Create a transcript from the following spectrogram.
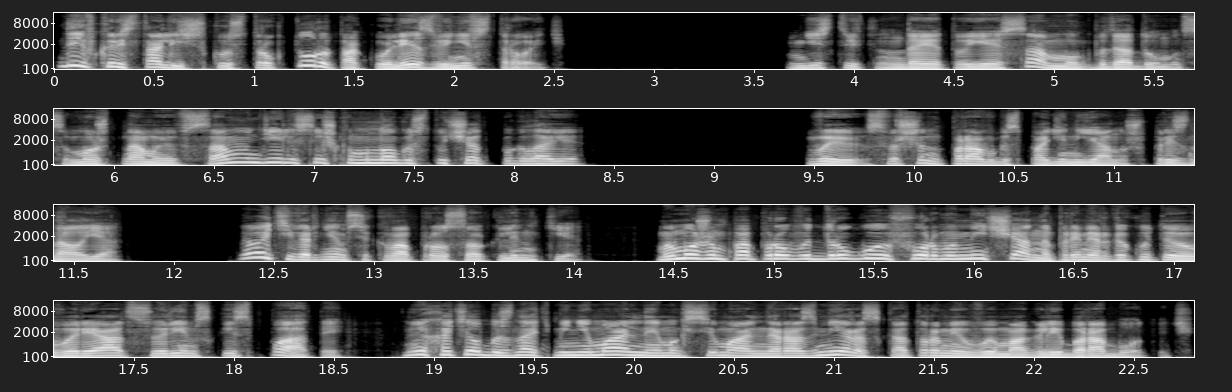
Да и в кристаллическую структуру такое лезвие не встроить. Действительно, до этого я и сам мог бы додуматься. Может, нам и в самом деле слишком много стучат по голове? Вы совершенно правы, господин Януш, признал я. Давайте вернемся к вопросу о клинке. Мы можем попробовать другую форму меча, например, какую-то вариацию римской спаты, но я хотел бы знать минимальные и максимальные размеры, с которыми вы могли бы работать.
